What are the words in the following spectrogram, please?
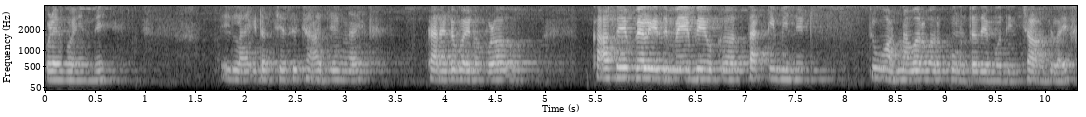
ఇప్పుడే పోయింది. ఈ లైట్ వచ్చేసి ఛార్జింగ్ లైట్. కరెంట్ పోయినప్పుడు కాసేపు ఇది మేబీ ఒక thirty minutes to one hour వరకు ఉంటుందేమో దీని ఛార్జ్ లైఫ్.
